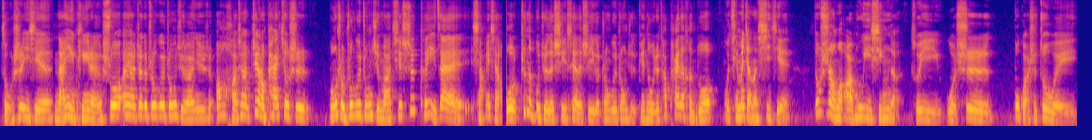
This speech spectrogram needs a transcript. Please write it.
总是一些男影评人说：“哎呀，这个中规中矩了，就是哦，好像这样拍就是某种中规中矩吗？”其实可以再想一想，我真的不觉得《She Said》是一个中规中矩的片子。我觉得他拍的很多，我前面讲的细节。都是让我耳目一新的，所以我是不管是作为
